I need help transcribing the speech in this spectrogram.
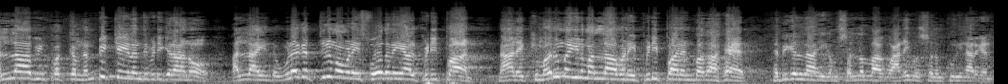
அல்லாவின் பக்கம் நம்பிக்கை இழந்து விடுகிறானோ அல்லாஹ் இந்த உலகத்திலும் அவனை சோதனையால் பிடிப்பான். நாளைக்கு மறுமையிலும் அல்லாஹ் அவனை பிடிப்பான் என்பதாக நபிகள் நாயகம் ஸல்லல்லாஹு அனைவசலம் கூறினார்கள்.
